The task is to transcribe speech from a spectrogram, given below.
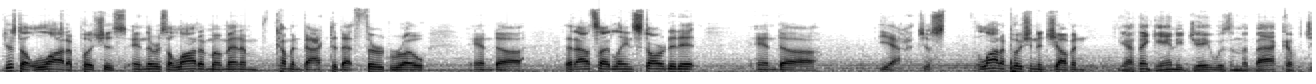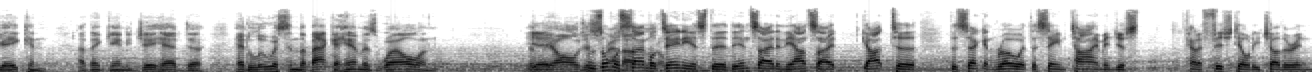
just a lot of pushes, and there was a lot of momentum coming back to that third row, and uh, that outside lane started it, and uh, yeah, just a lot of pushing and shoving. Yeah, I think Andy J was in the back of Jake, and I think Andy J had uh, had Lewis in the back of him as well, and then they all just it was almost ran the simultaneous. The the inside and the outside got to the second row at the same time, and just kind of fishtailed each other. And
